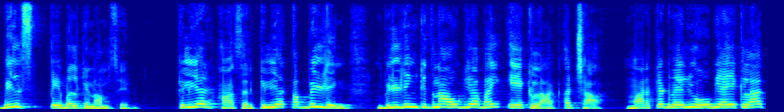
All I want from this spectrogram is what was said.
बिल्स पेबल के नाम से। क्लियर? हाँ सर, क्लियर। अब बिल्डिंग। बिल्डिंग कितना हो गया भाई? एक लाख। अच्छा मार्केट वैल्यू हो गया एक लाख।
